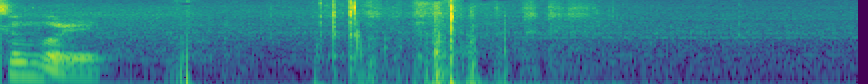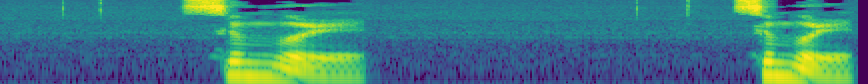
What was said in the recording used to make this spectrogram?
스물 스물 스물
